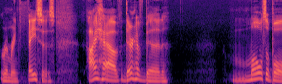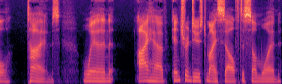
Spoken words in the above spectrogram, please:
remembering faces. I have, there have been, multiple times when I have introduced myself to someone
